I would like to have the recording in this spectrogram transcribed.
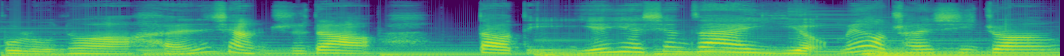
布鲁诺很想知道，到底爷爷现在有没有穿西装？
